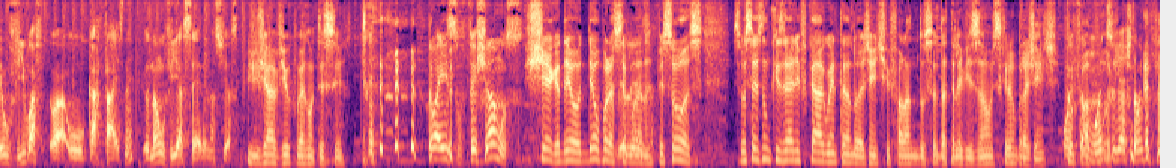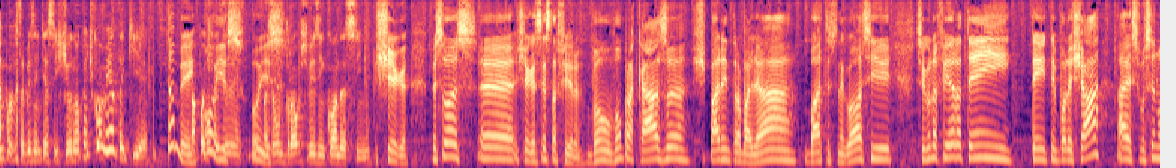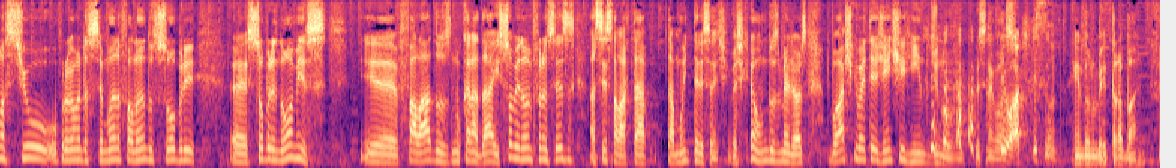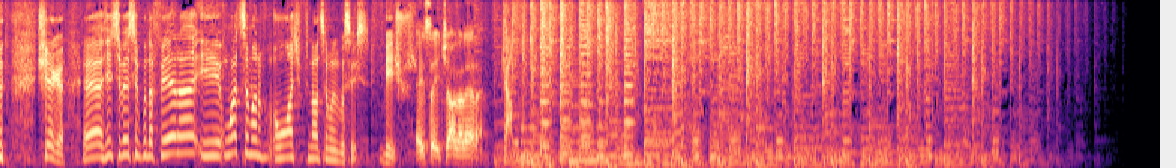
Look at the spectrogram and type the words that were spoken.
Eu vi o, a- o cartaz, né? Eu não vi a série na Suíça. Já viu o que vai acontecer. Então é isso, fechamos. Chega, deu, deu por essa Beleza. semana. Pessoas, se vocês não quiserem ficar aguentando a gente falando do- da televisão, escrevam pra gente. Ou por então favor. sugestão de filme pra saber se a gente assistiu ou não, que a gente comenta aqui. É. Também, Ah, pode ou fazer, isso, ou fazer isso. um drops de vez em quando assim, né? Chega. Pessoas, é, chega sexta-feira. Vão, vão para casa, parem de trabalhar, batem esse negócio e segunda-feira tem tem tem Porechá. Ah, é, se você não assistiu o programa dessa semana falando sobre é, sobrenomes falados no Canadá e sobrenomes franceses, assista lá, que tá, tá muito interessante. Acho que é um dos melhores. Eu acho que vai ter gente rindo de novo com esse negócio. Eu acho que sim. Rindo no meio do trabalho. Chega. É, a gente se vê segunda-feira e um ótimo, semana, um ótimo final de semana de vocês. Beijos. É isso aí, tchau, galera. Tchau.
